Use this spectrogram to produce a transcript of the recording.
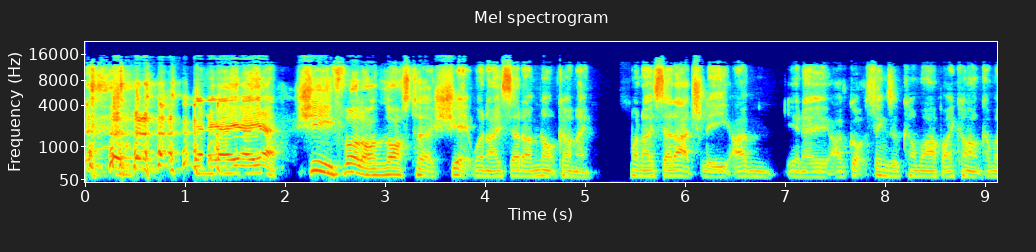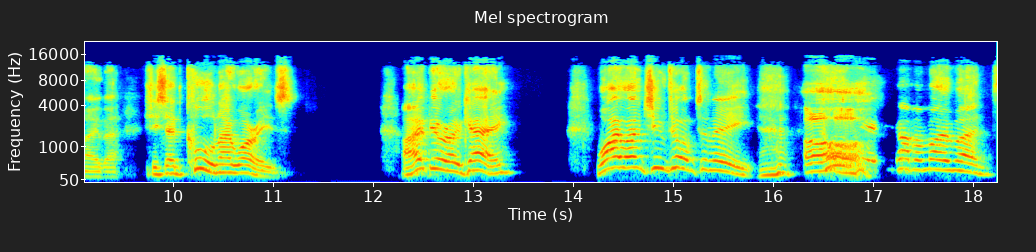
yeah, yeah, yeah, yeah. She full on lost her shit when I said I'm not coming. When I said actually I'm, you know, I've got things have come up, I can't come over. She said, "Cool, no worries. I hope you're okay. Why won't you talk to me? Oh, you have a moment."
